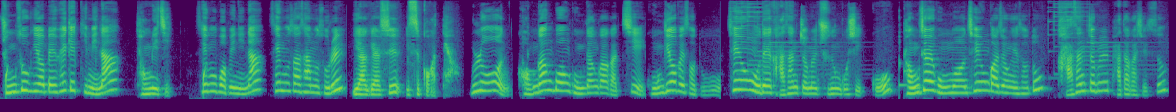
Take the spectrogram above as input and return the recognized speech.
중소기업의 회계팀이나 격리직, 세무법인이나 세무사 사무소를 이야기할 수 있을 것 같아요. 물론 건강보험공단과 같이 공기업에서도 채용 우대 가산점을 주는 곳이 있고 경찰 공무원 채용 과정에서도 가산점을 받아가실 수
